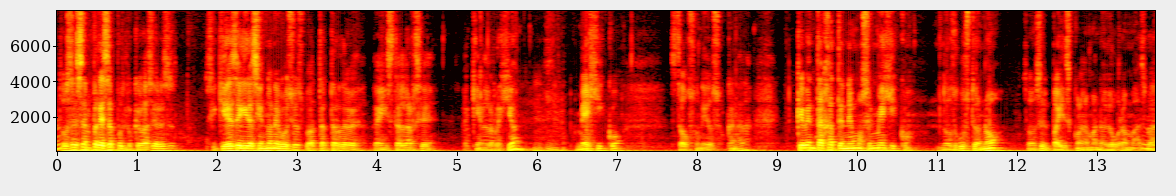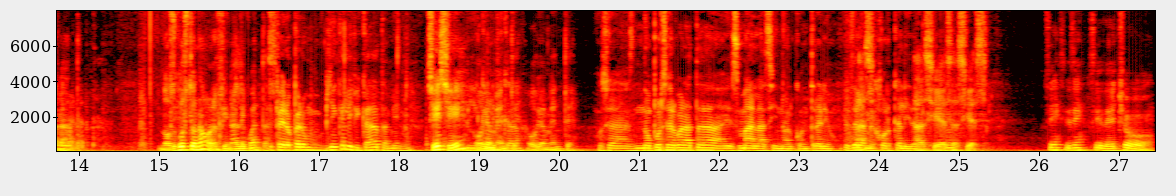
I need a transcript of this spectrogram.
Entonces esa empresa pues lo que va a hacer es, si quiere seguir haciendo negocios, va a tratar de, instalarse aquí en la región, México, Estados Unidos o Canadá. ¿Qué ventaja tenemos en México? Nos guste o no, somos el país con la mano de obra más barata. Nos gusta o no, al final de cuentas. Pero, pero bien calificada también, ¿no? Sí, sí, obviamente, obviamente. O sea, no por ser barata es mala, sino al contrario, es de la mejor calidad. Así es, así es. Sí, sí, sí, sí. De hecho,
